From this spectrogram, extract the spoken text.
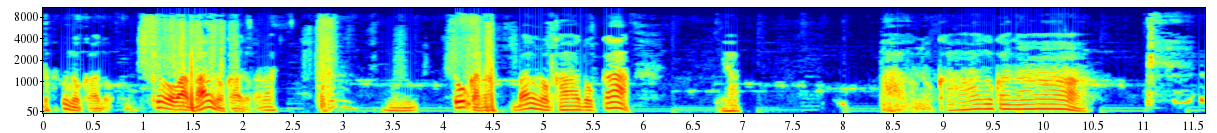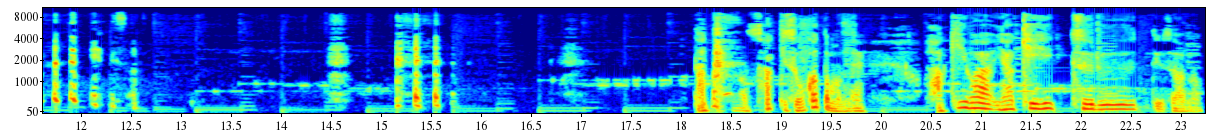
バウのカード。今日はバウのカードかな。うん、どうかな？バウのカードか、いや、バウのカードかな だってさっきすごかったもんね。吐きは焼きつるっていうさ、あの、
